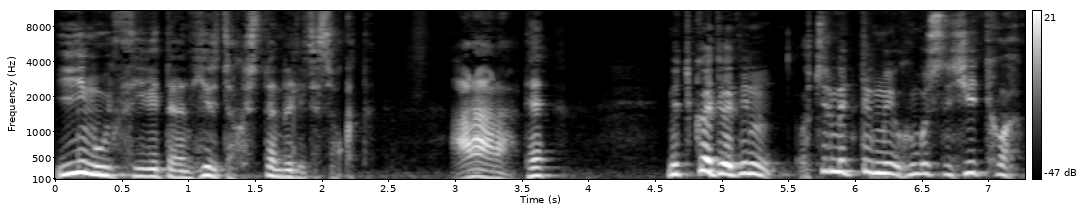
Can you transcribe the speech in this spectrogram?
ийм үйлдэл хийгээд байгаа нь хэр зохистой юм бэ гэж асуух гэдэг. Араа араа тий. Мэдхгүй тэгээд энэ учир мэддэг хүмүүс нь шийдэх бах.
